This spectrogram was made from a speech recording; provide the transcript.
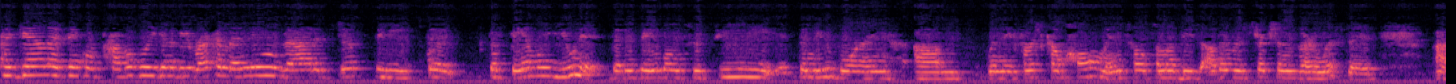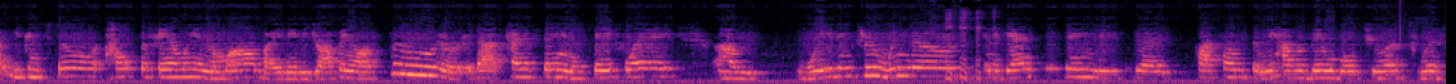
again, I think we're probably going to be recommending that it's just the, the the family unit that is able to see the newborn um, when they first come home until some of these other restrictions are lifted. Uh, you can still help the family and the mom by maybe dropping off food or that kind of thing in a safe way, um, waving through windows, and again, using the, the platforms that we have available to us with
